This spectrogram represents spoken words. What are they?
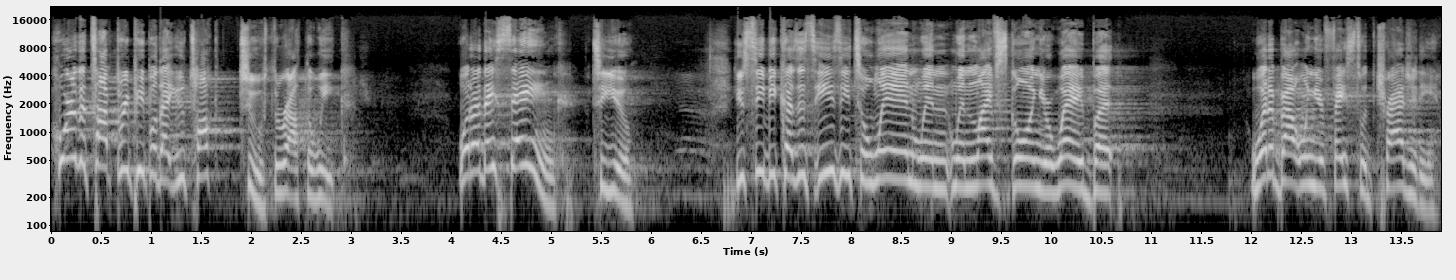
Who are the top three people that you talk to throughout the week? What are they saying to you? You see, because it's easy to win when, when life's going your way, but what about when you're faced with tragedy?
